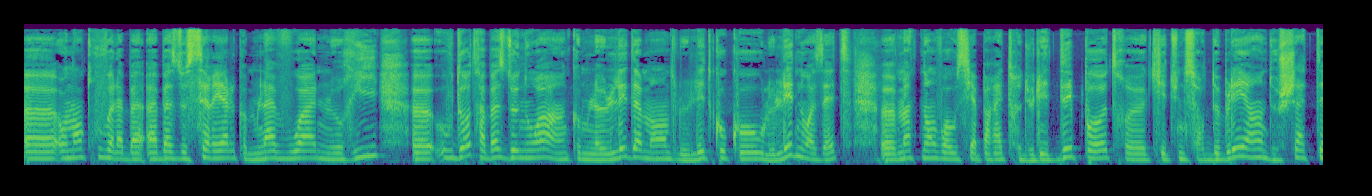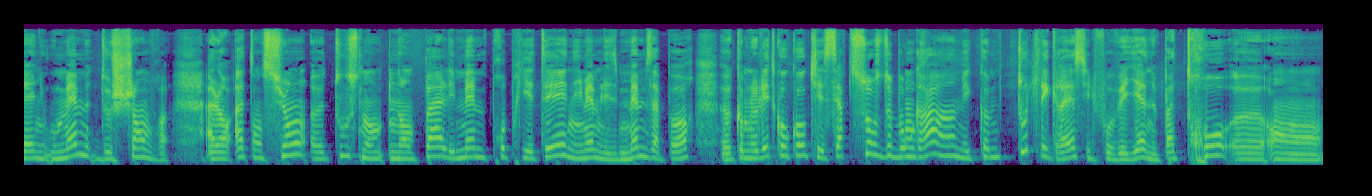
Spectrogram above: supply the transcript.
Euh, on en trouve à, la à base de céréales comme l'avoine, le riz, euh, ou d'autres à base de noix, hein, comme le lait d'amande, le lait de coco ou le lait de noisette. Euh, maintenant, on voit aussi apparaître du lait d'épeautre, euh, qui est une sorte de blé, hein, de châtaigne ou même de chanvre. Alors attention, tous n'ont pas les mêmes propriétés ni même les mêmes apports, comme le lait de coco qui est certes source de bons gras, hein, mais comme toutes les graisses, il faut veiller à ne pas trop en,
